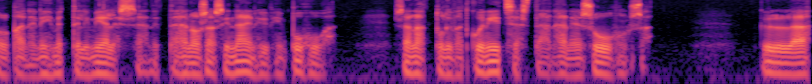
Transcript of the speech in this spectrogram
Holpainen ihmetteli mielessään, että hän osasi näin hyvin puhua. Sanat tulivat kuin itsestään hänen suuhunsa. Kyllä,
